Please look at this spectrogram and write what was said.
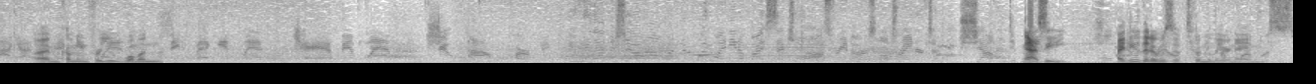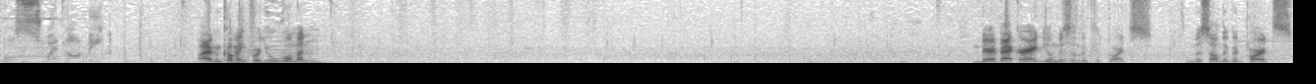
I got I'm coming for you, woman. Six-pack implants, calf implants. Shoot, I'm perfect. You hear that, Michelle? Why do I need a bisexual Austrian personal trainer to shout and Yeah, see. I knew that it was a familiar name. I'm coming for you, woman. Be right back. Alright, you'll miss all the good parts. You'll miss all the good parts.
